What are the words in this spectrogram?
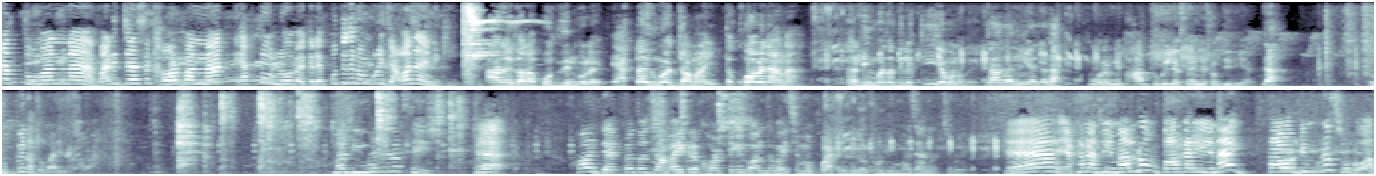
আর তোমার না বাড়ির যা আছে খাবার পান না এত লোভ একেবারে প্রতিদিন অম করে যাওয়া যায় নাকি? আরে যারা প্রতিদিন বলে একটাই উমর জামাই তা খোয়াবে না না? ডিম ভাজা দিলে কি এমন হবে? যা যা নিয়ে যা যা। মোর এমনি ভাত ঢুকিল লাগছে সবজি দিয়ে যা। ঢুকবে না তো বাড়ির খাওয়া মা ডিম ভাজি লাগছিস হ্যাঁ। হয়, দেখতো তো জামাই একেবারে ঘর থেকে গন্ধ পাইছে, মুখ পাঠিয়ে দিল ডিম ভাজা আনার জন্য। হ্যাঁ ডিম আনলুম তরকারি নাই তা ওর ছোট, আর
